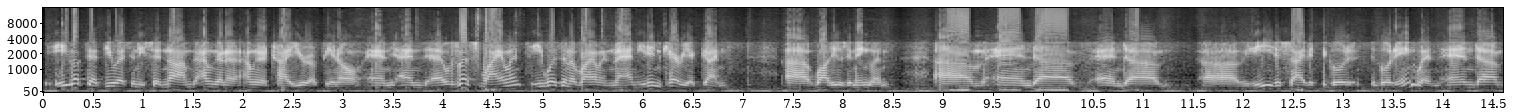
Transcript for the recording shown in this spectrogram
he looked at the U.S. and he said, "No, I'm, I'm gonna, I'm gonna try Europe." You know, and and uh, it was less violent. He wasn't a violent man. He didn't carry a gun uh, while he was in England, um, and uh, and um, uh, he decided to go to, to go to England, and um,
